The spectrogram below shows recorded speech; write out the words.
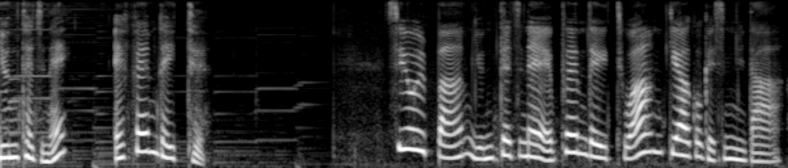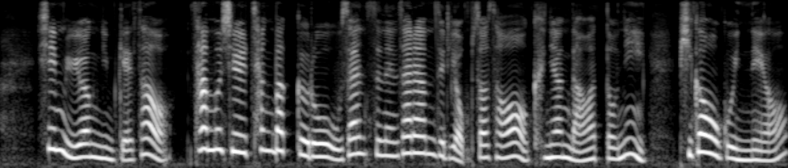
윤태진의 FM데이트 수요일 밤 윤태진의 FM데이트와 함께하고 계십니다. 심유영님께서 사무실 창밖으로 우산 쓰는 사람들이 없어서 그냥 나왔더니 비가 오고 있네요.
